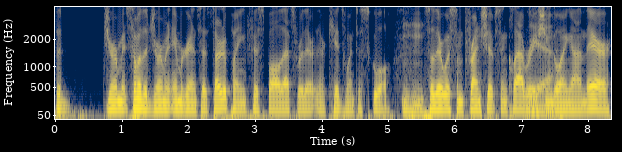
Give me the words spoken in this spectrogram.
the German some of the German immigrants that started playing fistball. That's where their their kids went to school. Mm-hmm. So there was some friendships and collaboration Yeah. going on there.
